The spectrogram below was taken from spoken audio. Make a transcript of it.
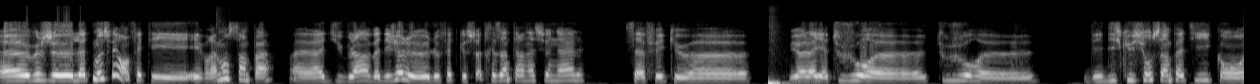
euh, je... L'atmosphère en fait est, est vraiment sympa à Dublin. Bah, déjà le, le, fait que ce soit très international, ça fait que voilà, il y a toujours toujours des discussions sympathiques quand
